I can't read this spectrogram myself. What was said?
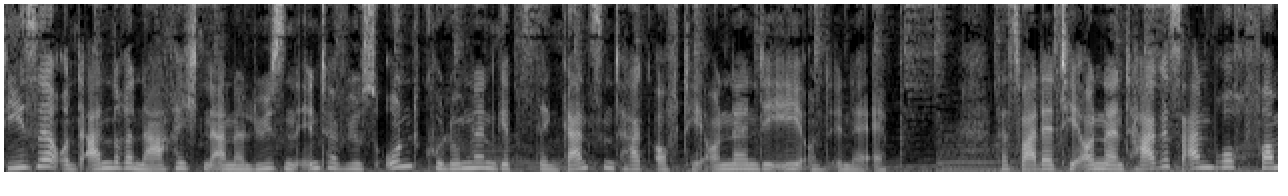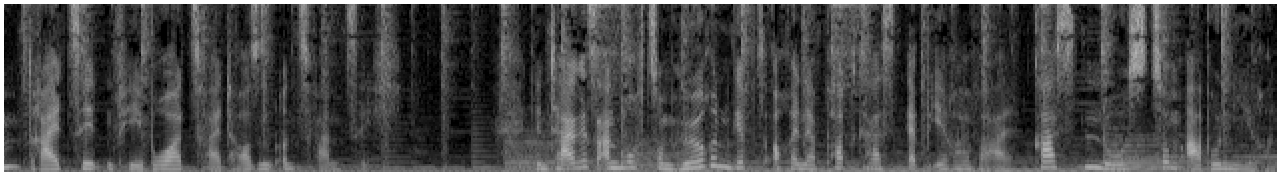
Diese und andere Nachrichten, Analysen, Interviews und Kolumnen gibt's den ganzen Tag auf t-online.de und in der App. Das war der T-Online-Tagesanbruch vom 13. Februar 2020. Den Tagesanbruch zum Hören gibt's auch in der Podcast-App Ihrer Wahl. Kostenlos zum Abonnieren.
